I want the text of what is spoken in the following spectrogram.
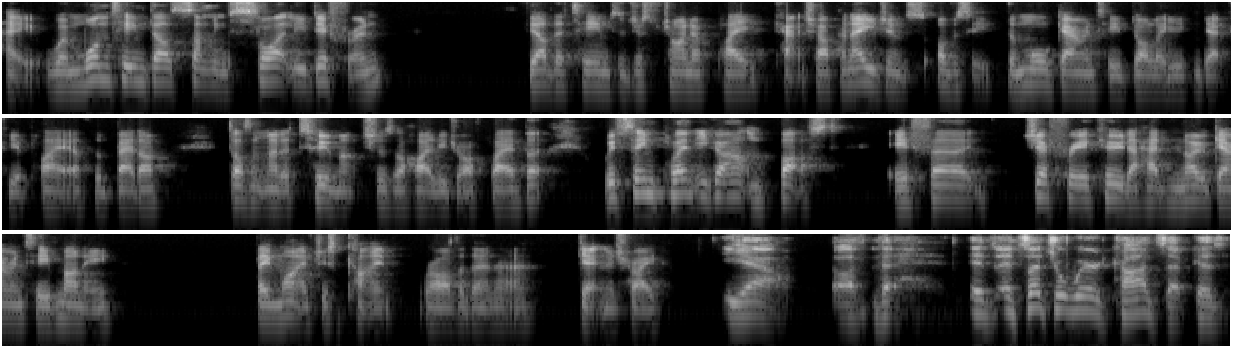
hey, when one team does something slightly different, the other teams are just trying to play catch up. And agents, obviously, the more guaranteed dollar you can get for your player, the better. Doesn't matter too much as a highly draft player. But we've seen plenty go out and bust. If uh, Jeffrey Okudah had no guaranteed money, they might have just cut him rather than uh, getting a trade. Yeah, uh, it's it's such a weird concept because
